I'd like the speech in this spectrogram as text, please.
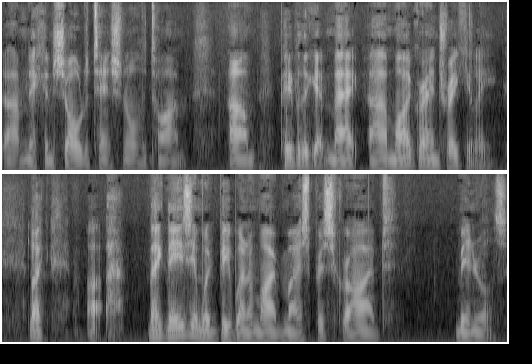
um, neck and shoulder tension all the time, um, people that get uh, migraines regularly, like uh, magnesium would be one of my most prescribed minerals.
